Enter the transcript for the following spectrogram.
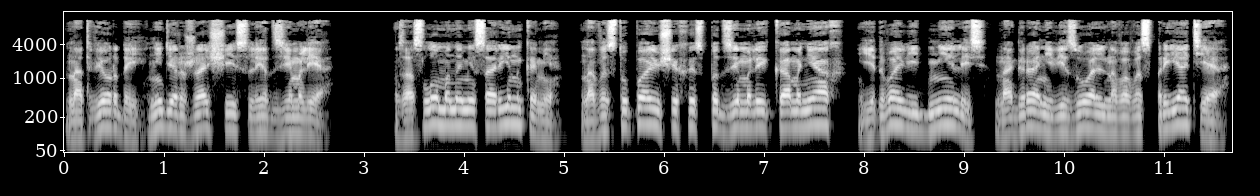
на твердый, не держащий след земле. За сломанными соринками, на выступающих из-под земли камнях, едва виднелись, на грани визуального восприятия,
